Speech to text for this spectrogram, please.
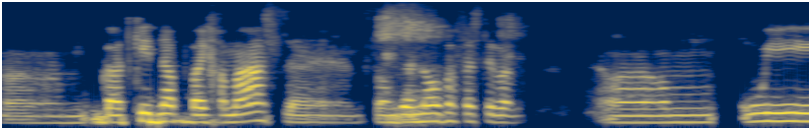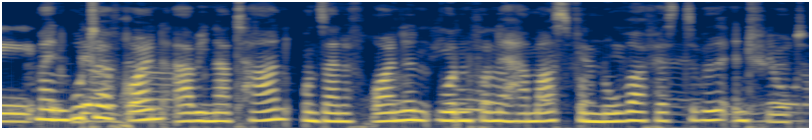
um, got kidnapped by Hamas uh, from the Nova Festival. Mein guter Freund Abi Nathan und seine Freundin wurden von der Hamas vom Nova Festival entführt.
